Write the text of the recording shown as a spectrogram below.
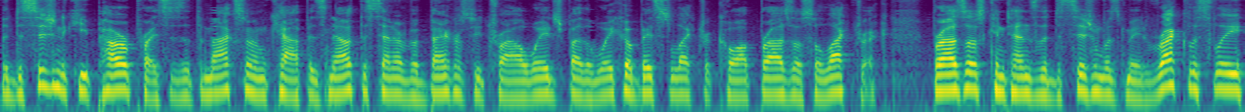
The decision to keep power prices at the maximum cap is now at the center of a bankruptcy trial waged by the Waco based electric co op Brazos Electric. Brazos contends the decision was made recklessly,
